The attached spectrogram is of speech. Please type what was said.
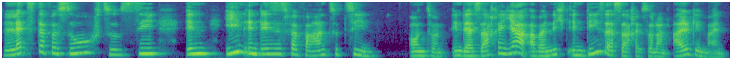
Letzter Versuch, sie in, ihn in dieses Verfahren zu ziehen. Anton, in der Sache ja, aber nicht in dieser Sache, sondern allgemein.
